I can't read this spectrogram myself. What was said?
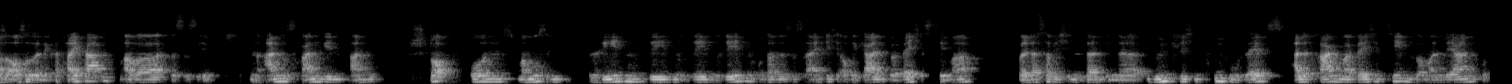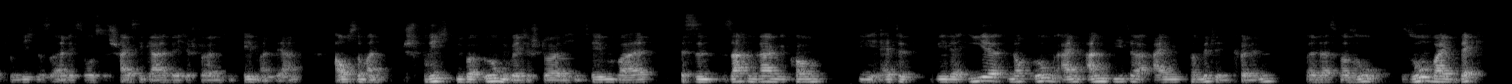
also außer seine Karteikarten, aber das ist eben ein anderes Rangehen an Stoff und man muss eben reden, reden, reden, reden und dann ist es eigentlich auch egal über welches Thema, weil das habe ich dann in der mündlichen Prüfung selbst. Alle fragen mal, welche Themen soll man lernen und für mich ist es eigentlich so, es ist scheißegal, welche steuerlichen Themen man lernt. Hauptsache man spricht über irgendwelche steuerlichen Themen, weil es sind Sachen reingekommen, die hätte weder ihr noch irgendein Anbieter einem vermitteln können, weil das war so, so weit weg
